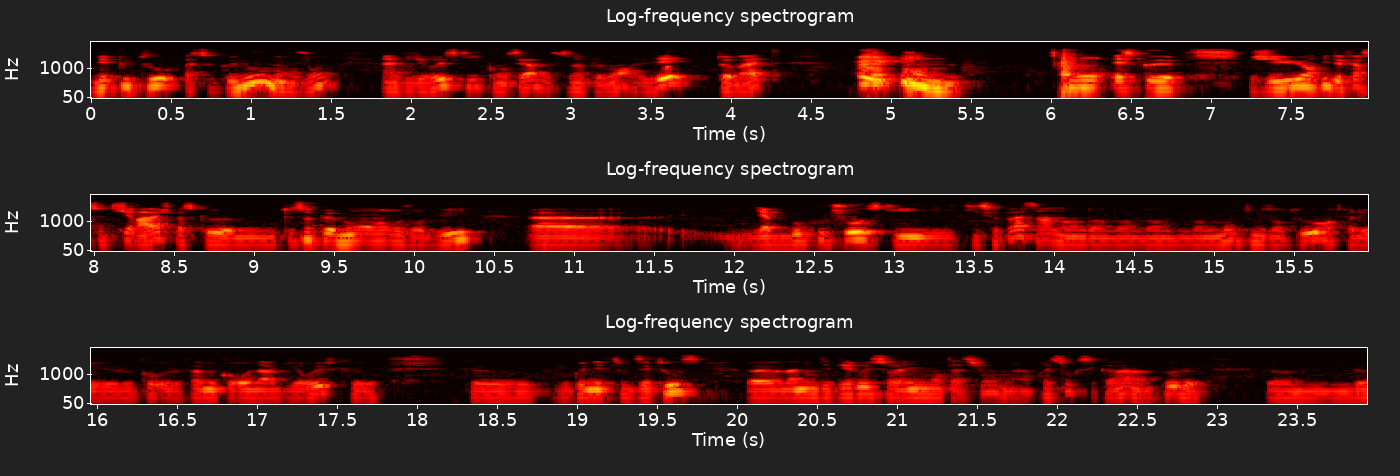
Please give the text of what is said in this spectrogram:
mais plutôt à ce que nous mangeons. Un virus qui concerne simplement les tomates. Est-ce que j'ai eu envie de faire ce tirage? Parce que tout simplement, aujourd'hui, euh, y a beaucoup de choses qui, se passent hein, dans, le monde qui nous entoure, entre le, fameux coronavirus que, vous connaissez toutes et tous, euh, maintenant des virus sur l'alimentation, on a l'impression que c'est quand même un peu le,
